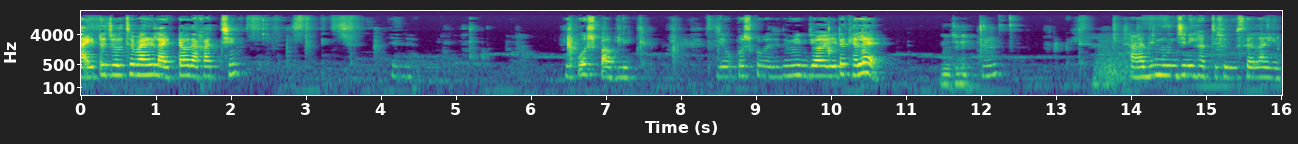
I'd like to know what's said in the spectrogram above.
লাইটও জ্বলছে বাইরে লাইটটাও দেখাচ্ছি এই যে। উপোস পাবলিক যে উপোস করবে যে তুমি জয় এটা খেলে? হুম? সারাদিন নুন চিনি খাচ্ছে শুধু স্যালাইন।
